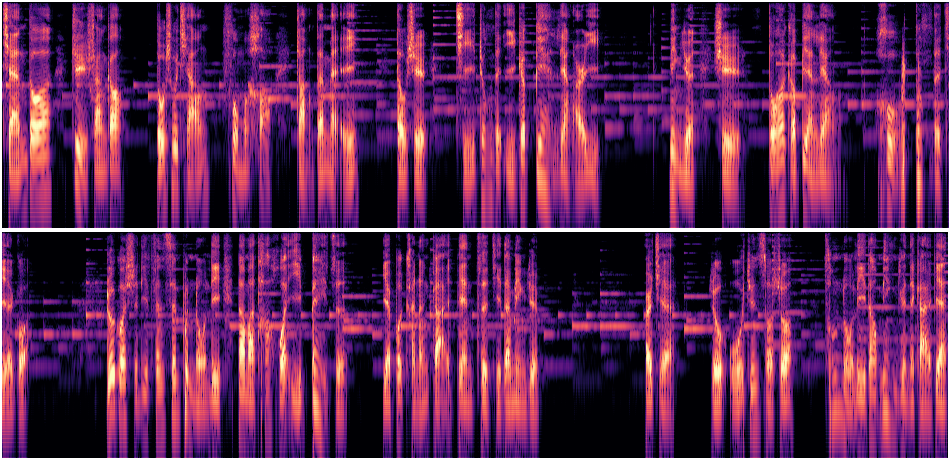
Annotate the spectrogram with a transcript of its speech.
钱多、智商高、读书强、父母好、长得美，都是其中的一个变量而已。命运是多个变量互动的结果。如果史蒂芬森不努力，那么他活一辈子。也不可能改变自己的命运，而且，如吴军所说，从努力到命运的改变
